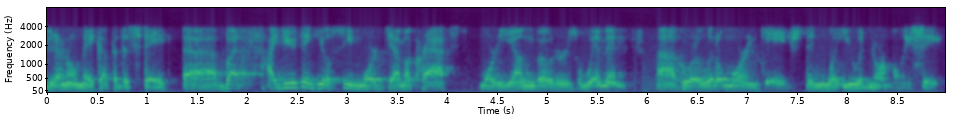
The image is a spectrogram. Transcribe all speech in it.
general makeup of the state. Uh, but I do think you'll see more Democrats, more young voters, women uh, who are a little more engaged than what you would normally see.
